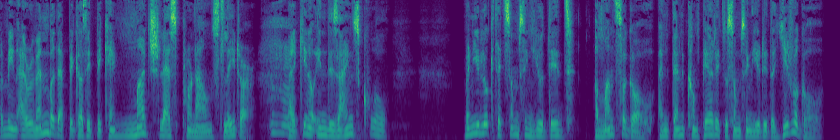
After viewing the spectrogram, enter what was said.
I mean, I remember that because it became much less pronounced later. Mm-hmm. Like, you know, in design school, when you looked at something you did a month ago and then compared it to something you did a year ago,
